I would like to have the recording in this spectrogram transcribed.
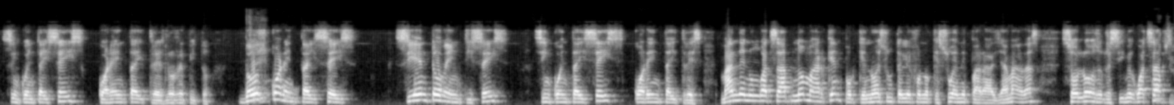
56 43, lo repito, 246 126 56 43. Manden un WhatsApp, no marquen porque no es un teléfono que suene para llamadas, solo recibe WhatsApps.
